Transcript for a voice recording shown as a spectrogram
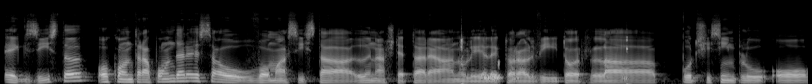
Există o contrapondere sau vom asista în așteptarea anului electoral viitor la pur și simplu o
